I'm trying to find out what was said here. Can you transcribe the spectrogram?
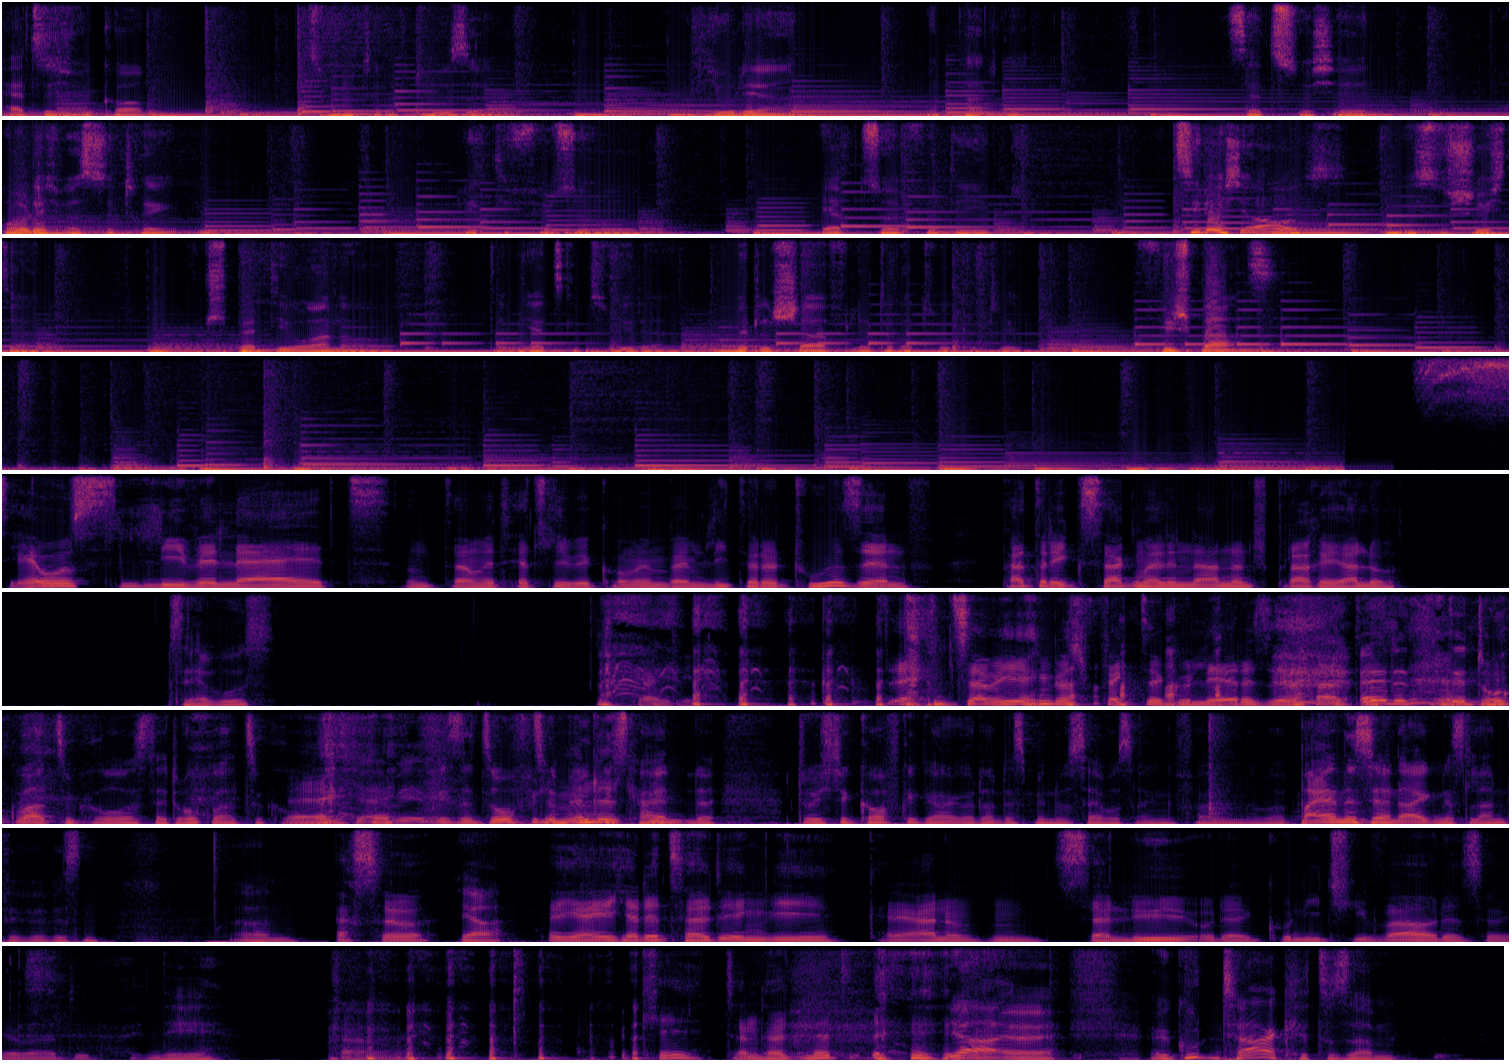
Herzlich willkommen zum Literatursinn. Julian und Patrick. Setzt euch hin, holt euch was zu trinken, legt die Füße hoch. Ihr habt's euch verdient. Zieht euch aus, nicht so schüchtern und sperrt die Ohren auf, denn jetzt gibt's wieder mittelscharfe Literaturkritik. Viel Spaß! Servus, liebe Leid und damit herzlich willkommen beim Literatursenf. Patrick, sag mal in einer anderen Sprache Hallo. Servus. Danke. Jetzt habe ich irgendwas Spektakuläres erwartet. Ey, der, der, Druck war zu groß, der Druck war zu groß. Ich, äh, wir, wir, sind so viele Möglichkeiten äh, durch den Kopf gegangen und dann ist mir nur Servus eingefallen. Aber Bayern ist ja ein eigenes Land, wie wir wissen. Ähm, Ach so. Ja. Ja, ich hatte jetzt halt irgendwie, keine Ahnung, ein Salü oder Konnichiwa oder so erwartet. Nee. Aber okay, dann halt nicht. ja, äh, äh, guten Tag zusammen.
